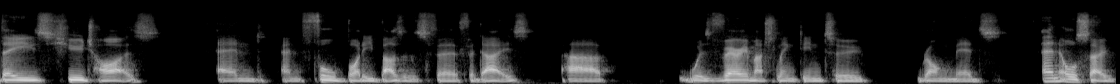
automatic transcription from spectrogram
these huge highs and and full body buzzes for for days uh, was very much linked into wrong meds and also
